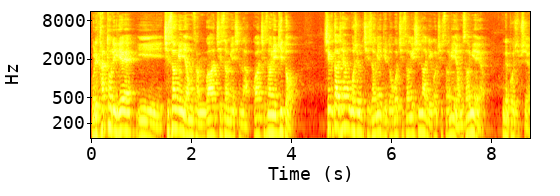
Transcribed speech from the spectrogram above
우리 카톨릭의 이 지성의 영성과 지성의 신학과 지성의 기도 지금까지 해온 것이 지성의 기도고 지성의 신학이고 지성의 영성이에요. 근데 보십시오.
